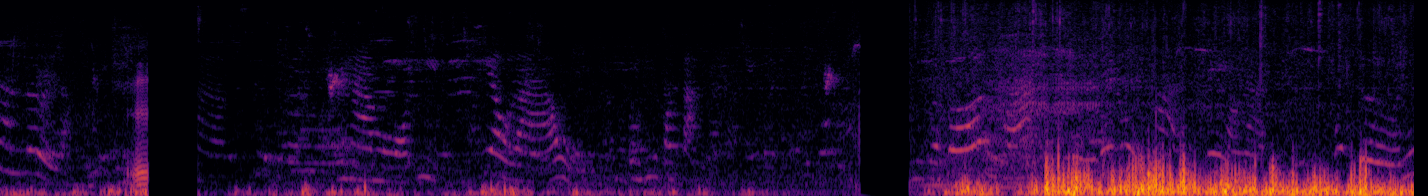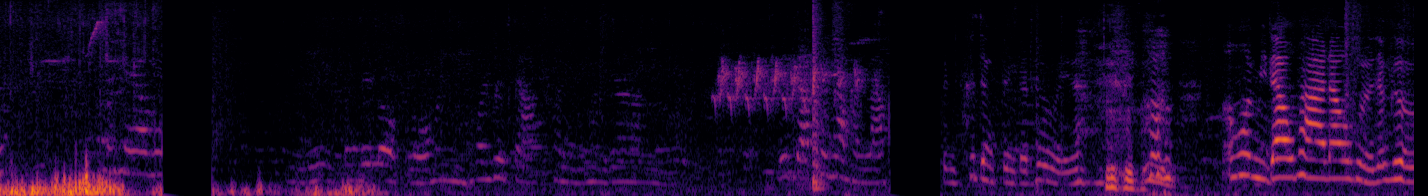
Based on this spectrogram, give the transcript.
นั่นเลยล่ะ อืม ไปหาหมออีกเที่ยวแล้วตรงที่เขาตัดนะคะแล้วก็นะคะได้ลูกค่ะเที่ยวนะทุกเดินไม่แห้วไม่ต้องได้หลอกล้อมันมีด้วยด้วยจักคันนี้มันยากด้วยจักแค่ยามมันรับ เป็น คือจังเป็นกระเทยนะ โอ้ยมีเดาผ้าเดาเผื่อจะเกอ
